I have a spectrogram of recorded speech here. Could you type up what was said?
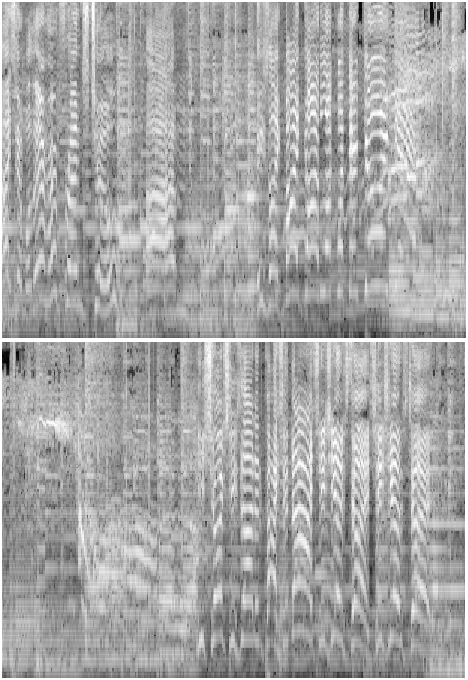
I said, well, they're her friends too. Um, he's like, my God, look what they're doing there. You sure she's not in? Pain? I said, nah, she's used to it. She's used to it.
